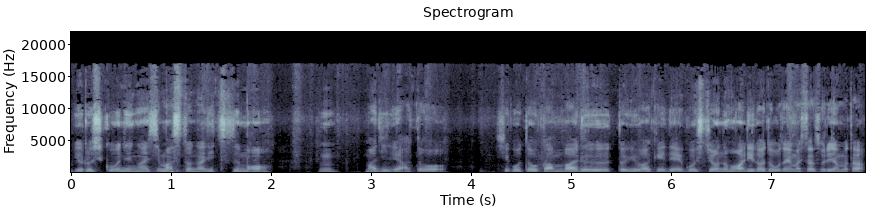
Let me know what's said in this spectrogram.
よろしくお願いしますとなりつつも、うん、マジであと、仕事を頑張るというわけでご視聴の方ありがとうございました。それではまた。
